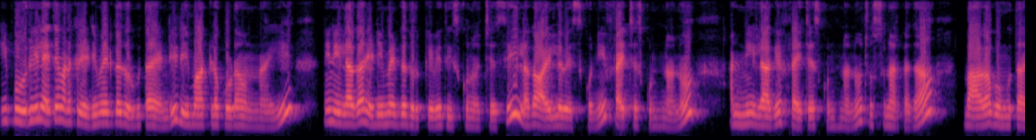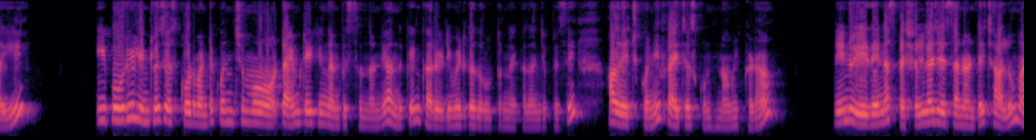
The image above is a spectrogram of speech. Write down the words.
ఈ పూరీలు అయితే మనకి రెడీమేడ్గా దొరుకుతాయండి. డిమార్ట్లో కూడా ఉన్నాయి. నేను ఇలాగా రెడీమేడ్గా దొరికేవి తీసుకుని వచ్చేసి ఇలాగా ఆయిల్లో వేసుకొని ఫ్రై చేసుకుంటున్నాను. అన్నీ ఇలాగే ఫ్రై చేసుకుంటున్నాను. చూస్తున్నారు కదా? బాగా పొంగుతాయి ఈ పూరీలు ఇంట్లో చేసుకోవడం అంటే కొంచెం టైం టేకింగ్ అనిపిస్తుందండి. అందుకే ఇంకా రెడీమేడ్గా దొరుకుతున్నాయి కదా అని చెప్పేసి అవి తెచ్చుకొని ఫ్రై చేసుకుంటున్నాము ఇక్కడ. నేను ఏదైనా స్పెషల్గా చేశానంటే చాలు మా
